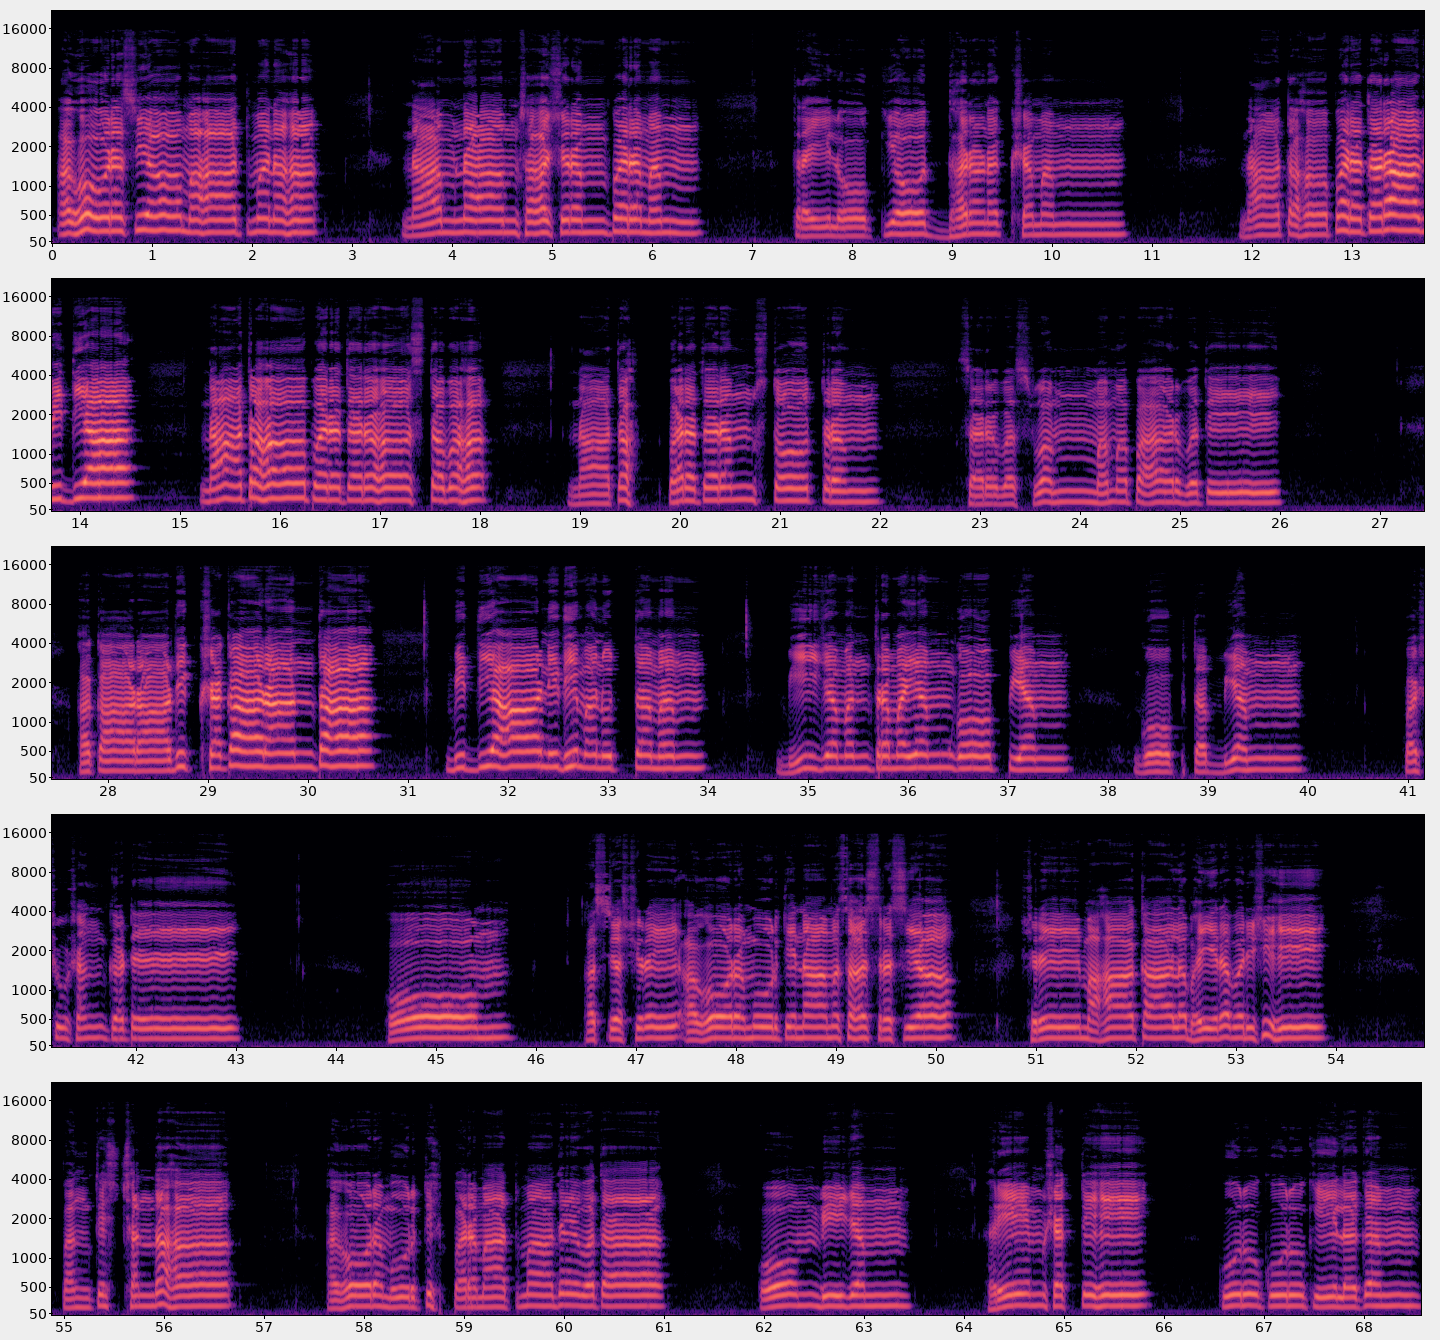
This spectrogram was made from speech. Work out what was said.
अघोरस्य महात्मनः। नाम्नां सहस्रं परमं त्रैलोक्योद्धरणक्षमम्। नातः परतरा विद्या, नातः परतरः स्तवः। नातः परतरं स्तोत्रम् सर्वस्वं मम पार्वती। अकारादिक्षकारान्ता विद्यानिधिमनुत्तमं बीजमन्त्रमयं गोप्यं गोप्तव्यं पशुसङ्कटे। ॐ अस्य श्री अघोरमूर्तिनामसहस्रस्य श्रीमहाकालभैरवऋषिः पङ्क्तिश्छन्दः अघोरमूर्तिः परमात्मा देवता। ॐ बीजं ह्रीं शक्तिः, कुरु कुरु कीलकम्।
